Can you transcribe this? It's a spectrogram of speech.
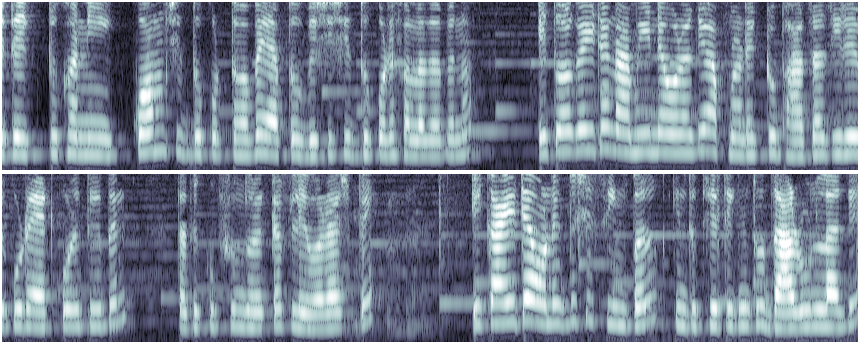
এটা একটুখানি কম সিদ্ধ করতে হবে, এত বেশি সিদ্ধ করে ফেলা যাবে না। এই তরকারিটা নামিয়ে নেওয়ার আগে আপনারা একটু ভাজা জিরের গুঁড়ো অ্যাড করে দিবেন, তাতে খুব সুন্দর একটা ফ্লেভার আসবে। এই কারিটা অনেক বেশি সিম্পল কিন্তু খেতে কিন্তু দারুণ লাগে।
